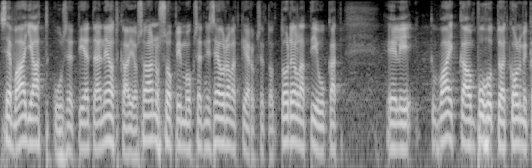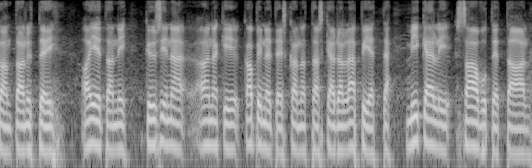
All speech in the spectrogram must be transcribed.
se vaan jatkuu. Se tietää ne, jotka on jo saanut sopimukset, niin seuraavat kierrokset on todella tiukat. Eli vaikka on puhuttu, että kolmikantaa nyt ei ajeta, niin kyllä siinä ainakin kabineteissa kannattaisi käydä läpi, että mikäli saavutetaan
